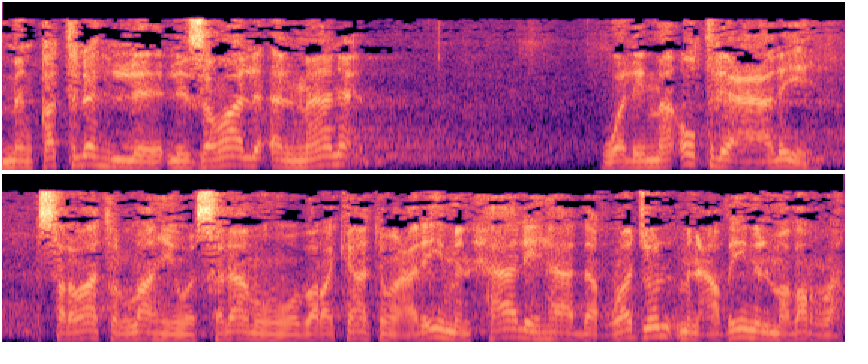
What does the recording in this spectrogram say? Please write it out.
من قتله لزوال المانع ولما أطلع عليه. صلوات الله وسلامه وبركاته عليه من حال هذا الرجل من عظيم المضرة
